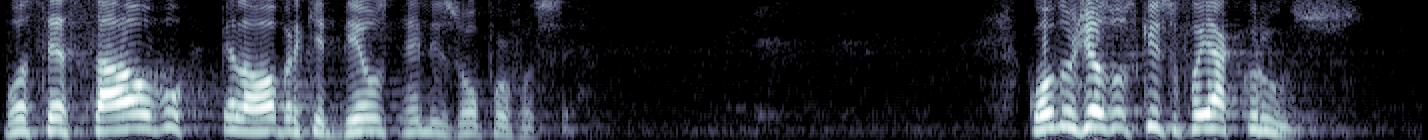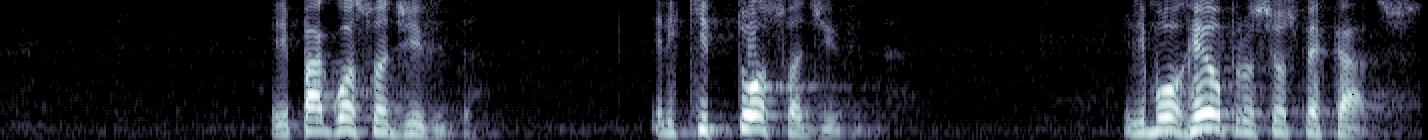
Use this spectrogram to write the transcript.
Você é salvo pela obra que Deus realizou por você. Quando Jesus Cristo foi à cruz, ele pagou a sua dívida, ele quitou a sua dívida, ele morreu pelos seus pecados,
